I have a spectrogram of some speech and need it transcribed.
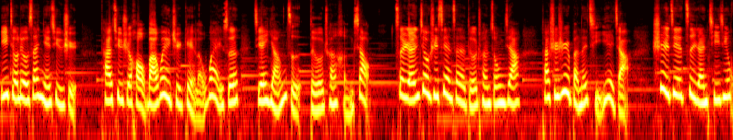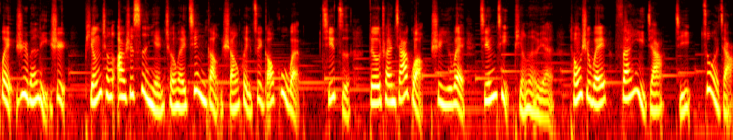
一九六三年去世。他去世后，把位置给了外孙兼养子德川恒孝。此人就是现在的德川宗家。他是日本的企业家，世界自然基金会日本理事，平成二十四年成为靖港商会最高顾问。其子德川家广是一位经济评论员，同时为翻译家及作家。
